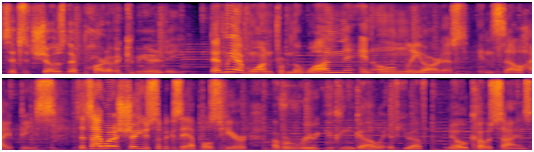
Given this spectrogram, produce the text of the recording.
since it shows they're part of a community. Then we have one from the one and only artist, Incel Hypebeast. Since I want to show you some examples here of a route you can go if you have no cosigns,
